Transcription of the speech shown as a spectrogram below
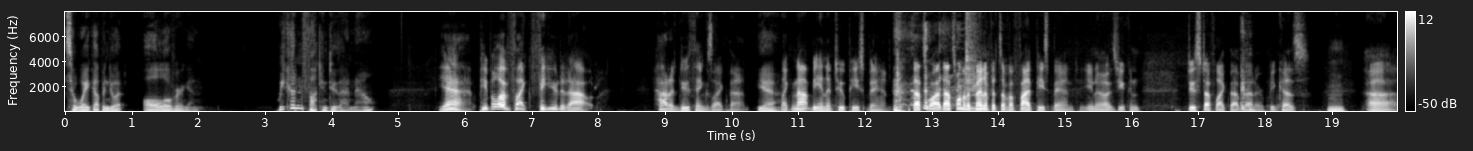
to wake up and do it all over again. We couldn't fucking do that now. Yeah. People have like figured it out. how to do things like that. Yeah. Like not being a two piece band. That's why that's one of the benefits of a five piece band, you know, is you can do stuff like that better because uh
